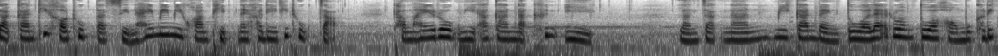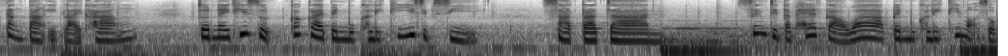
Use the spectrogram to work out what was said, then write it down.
จากการที่เขาถูกตัดสินให้ไม่มีความผิดในคดีที่ถูกจับทำให้โรคนี้อาการหนักขึ้นอีก หลังจากนั้นมีการแบ่งตัวและรวมตัวของบุคลิกต่างๆ อีกหลายครั้ง จนในที่สุดก็กลายเป็นบุคลิกที่ 24 ศาสตราจารย์ ซึ่งจิตแพทย์กล่าวว่าเป็นบุคลิกที่เหมาะสม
